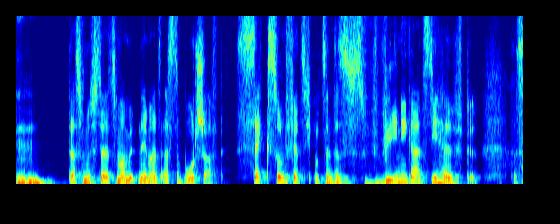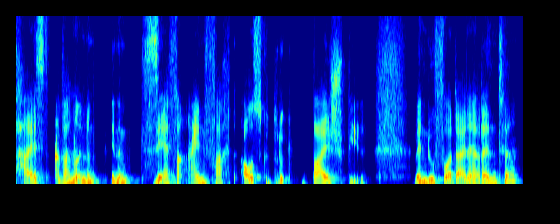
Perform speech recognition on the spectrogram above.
Mhm. Das müsst ihr jetzt mal mitnehmen als erste Botschaft. 46 Prozent, das ist weniger als die Hälfte. Das heißt, einfach nur in einem, in einem sehr vereinfacht ausgedrückten Beispiel. Wenn du vor deiner Rente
